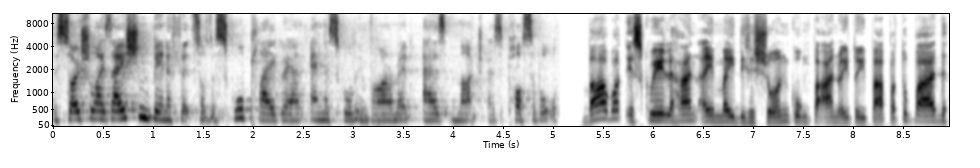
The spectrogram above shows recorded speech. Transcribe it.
the socialisation benefits of the school playground and the school environment as much as possible. Bawat eskwelahan ay may desisyon kung paano ito ipapatupad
